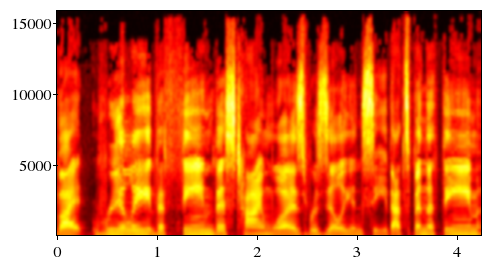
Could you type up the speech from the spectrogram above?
But really, the theme this time was resiliency. That's been the theme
